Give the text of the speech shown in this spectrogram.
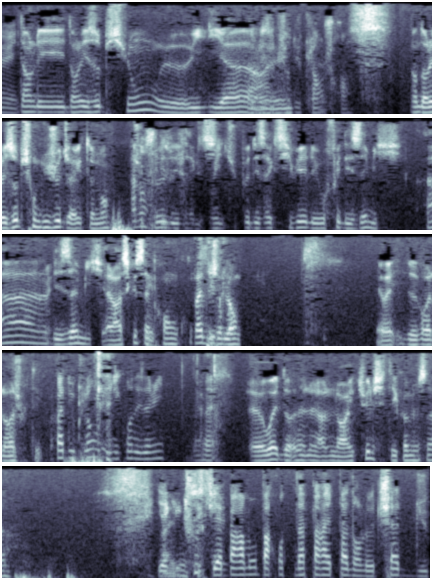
oui. Dans les dans les options, euh, il y a Dans les euh, options du clan, je crois. Non, dans les options du jeu directement. Ah tu, non, peux oui. tu peux désactiver les hauts faits des amis. Ah, Oui. des amis. Alors est-ce que ça prend en compte pas du clan. Eh ouais, il devrait le rajouter. Quoi. Pas du clan, uniquement des amis. Euh, ouais, dans, à l'heure actuelle, c'était comme ça. Il y a Ouais, quelque chose qui apparemment par contre n'apparaît pas dans le chat du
